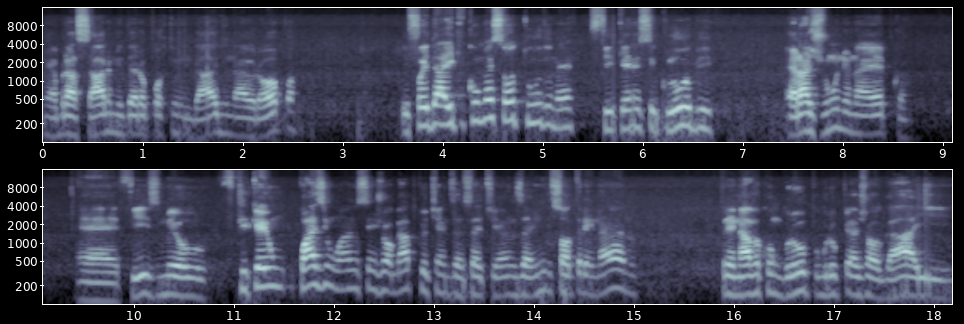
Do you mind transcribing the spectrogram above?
me abraçaram, me deram oportunidade na Europa. E foi daí que começou tudo, né? Fiquei nesse clube, era júnior na época. É, fiz meu Fiquei um, quase um ano sem jogar, porque eu tinha 17 anos ainda, só treinando. Treinava com o grupo, o grupo ia jogar e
